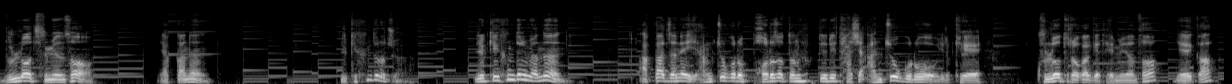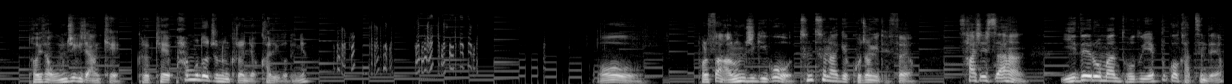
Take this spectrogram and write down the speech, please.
눌러주면서 약간은 이렇게 흔들어줘요. 이렇게 흔들면은 아까 전에 양쪽으로 벌어졌던 흙들이 다시 안쪽으로 이렇게 굴러 들어가게 되면서 얘가 더 이상 움직이지 않게 그렇게 파묻어주는 그런 역할이거든요. 오, 벌써 안 움직이고 튼튼하게 고정이 됐어요. 사실상 이대로만 둬도 예쁠 것 같은데요.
